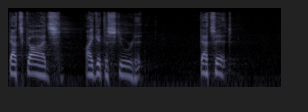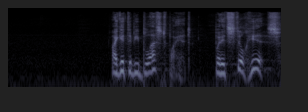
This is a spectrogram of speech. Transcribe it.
that's God's. I get to steward it. That's it. I get to be blessed by it, but it's still His.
